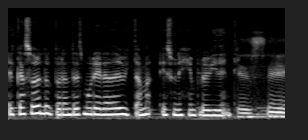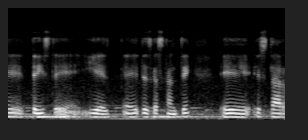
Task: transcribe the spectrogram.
El caso del doctor Andrés Morera de Duitama es un ejemplo evidente. Es eh, triste y es eh, desgastante eh, estar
